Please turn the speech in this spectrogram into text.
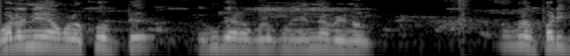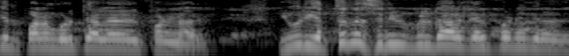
உடனே அவங்கள கூப்பிட்டு எம்ஜிஆர் உங்களுக்கு என்ன வேணும்? உங்களுக்கு படிக்கிறது பணம் கொடுத்து எல்லாம் ஹெல்ப் பண்ணார். இவர் எத்தனை சினி ஃபீல்டாருக்கு ஹெல்ப் பண்ணிக்கிறாரு?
